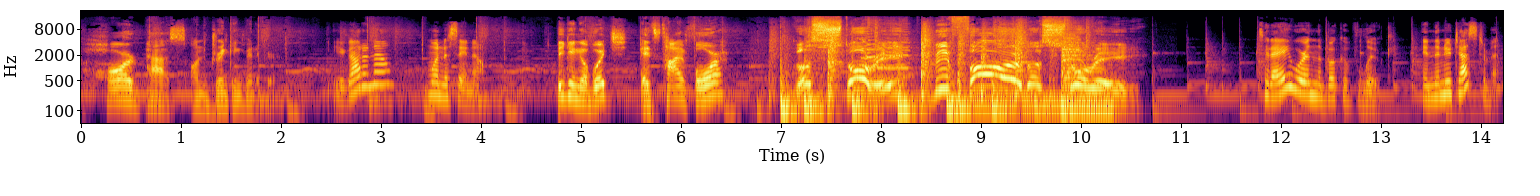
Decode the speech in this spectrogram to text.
hard pass on drinking vinegar. You gotta know when to say no. Speaking of which, it's time for. The story before the story. Today we're in the book of Luke, in the New Testament.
